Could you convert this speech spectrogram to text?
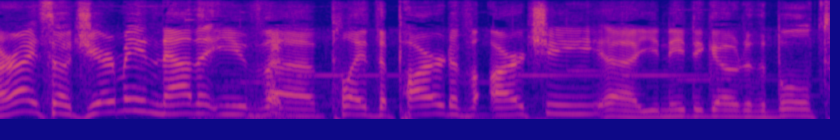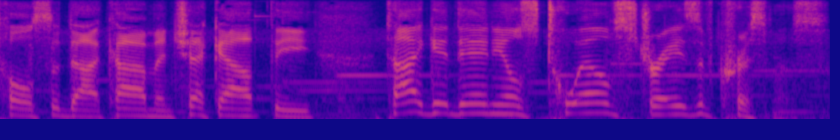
All right, so Jeremy, now that you've uh, played the part of Archie, uh, you need to go to thebulltulsa.com and check out the Tige and Daniel's 12 Strays of Christmas.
